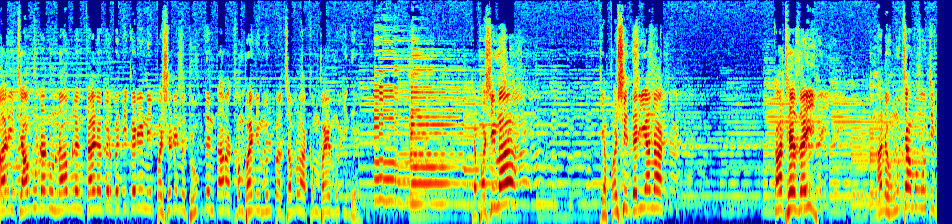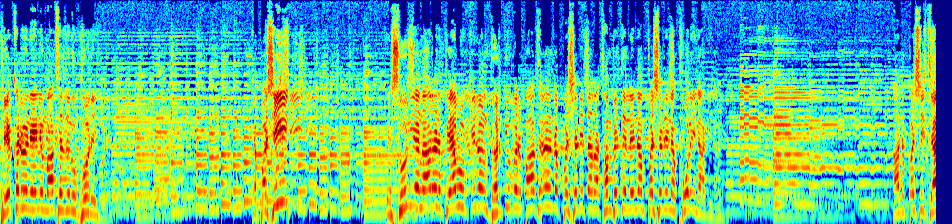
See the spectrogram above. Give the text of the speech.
મારી ચામુંડાનું નામ લઈને ત્રણ અગરબત્તી કરીને પછડીને ધૂપ દઈને તારા ખંભાની મૂલ પર જમણા ખંભાએ મૂકી દે. કે પછી માં, કે પછી દરિયાના કાંઠે જઈ અને ઊંચામાં ઊંચી ભેખડ્યું એની માથે જઈને ઊભો રહી ગયો કે પછી? કે સૂર્યનારાયણ પહેલું કિરણ ધરતી ઉપર પાથરે ને પછડી તારા ખંભેથી લઈને પછડીને ખોળી નાખી દે અને પછી જય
